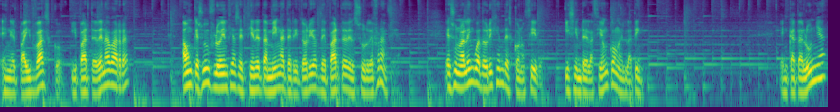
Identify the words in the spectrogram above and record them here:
en el País Vasco y parte de Navarra, aunque su influencia se extiende también a territorios de parte del sur de Francia. Es una lengua de origen desconocido y sin relación con el latín. En Cataluña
